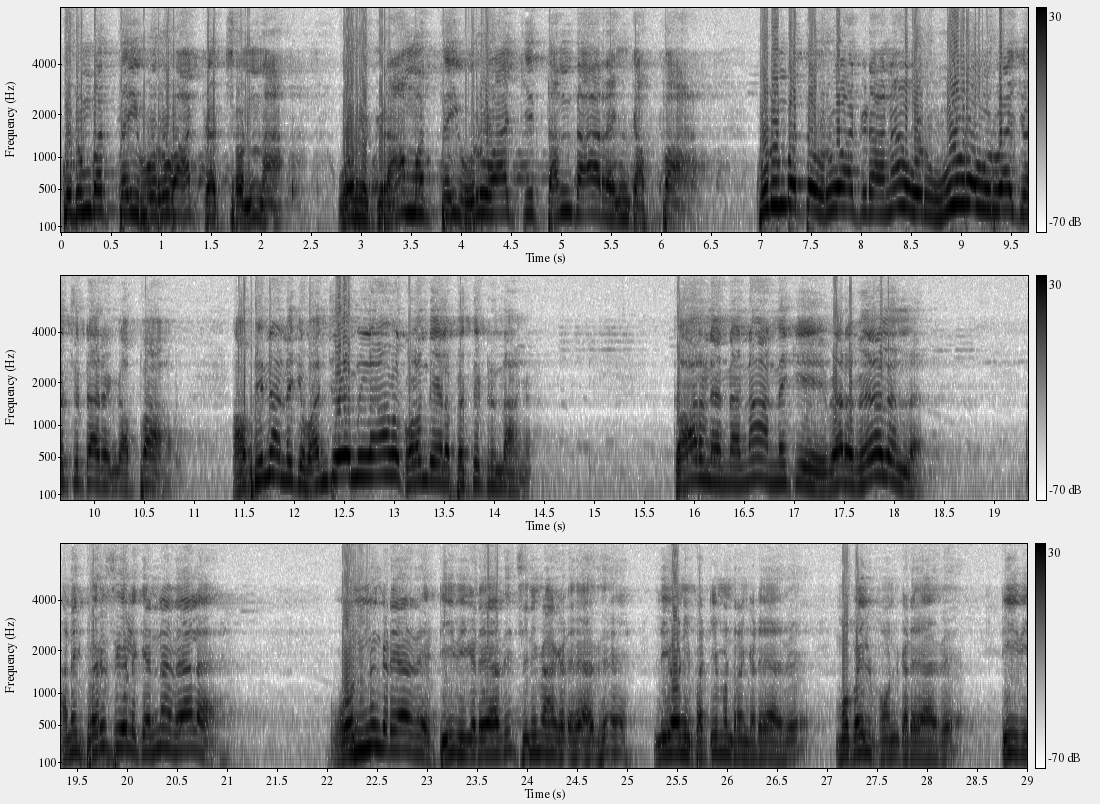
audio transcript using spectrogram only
குடும்பத்தை உருவாக்க சொன்னா? ஒரு கிராமத்தை உருவாக்கி தந்தார் எங்க அப்பா குடும்பத்தை உருவாக்கிடானா? ஒரு ஊரை உருவாக்கி வச்சுட்டார் எங்க அப்பா அப்படின்னு அன்னைக்கு வஞ்சகம் இல்லாம குழந்தைகளை பெத்துட்டு இருந்தாங்க. காரணம் என்னன்னா அன்னைக்கு வேற வேலை இல்லை. அன்னைக்கு பெருசுகளுக்கு என்ன வேலை? ஒன்றும் கிடையாது. டிவி கிடையாது சினிமா கிடையாது லியோனி பட்டிமன்றம் கிடையாது மொபைல் ஃபோன் கிடையாது டிவி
